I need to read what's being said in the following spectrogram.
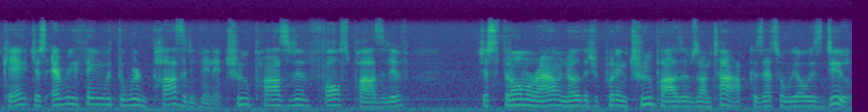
Okay, just everything with the word positive in it true positive, false positive. Just throw them around and know that you're putting true positives on top because that's what we always do.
